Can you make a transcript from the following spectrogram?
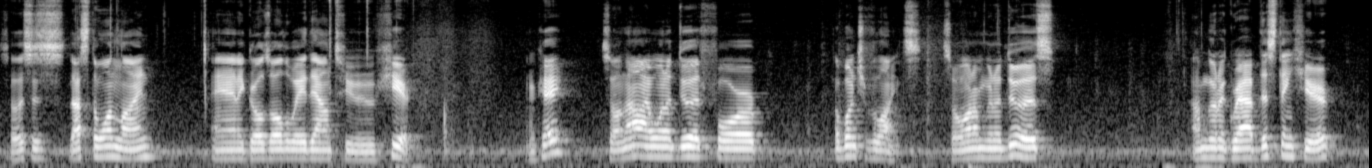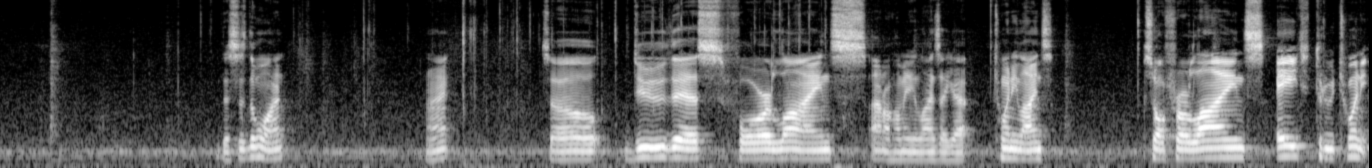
So this is, that's the one line, and it goes all the way down to here. Okay? So now I want to do it for a bunch of lines. So what I'm going to do is, I'm going to grab this thing here. This is the one. Alright? So do this for lines, I don't know how many lines I got, 20 lines. So for lines 8 through 20,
